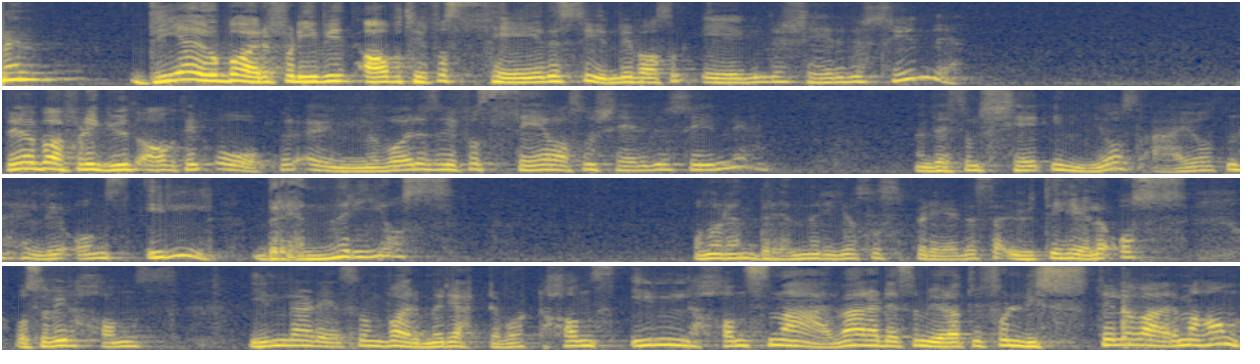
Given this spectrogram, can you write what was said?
Men det er jo bare fordi vi av og til får se i det synlige hva som egentlig skjer i det usynlige. Det er bare fordi Gud av og til åpner øynene våre, så vi får se hva som skjer i det usynlige. Men det som skjer inni oss, er jo at Den hellige ånds ild brenner i oss. Og når den brenner i oss, så sprer det seg ut i hele oss. Og så vil hans ild er det som varmer hjertet vårt. Hans ild, hans nærvær, er det som gjør at vi får lyst til å være med han.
